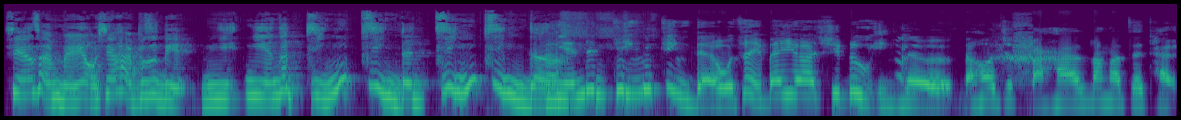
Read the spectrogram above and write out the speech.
现在才没有，现在还不是连黏黏的紧紧的紧紧的黏的紧紧的，我这礼拜又要去露营了，然后就把他让他在台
